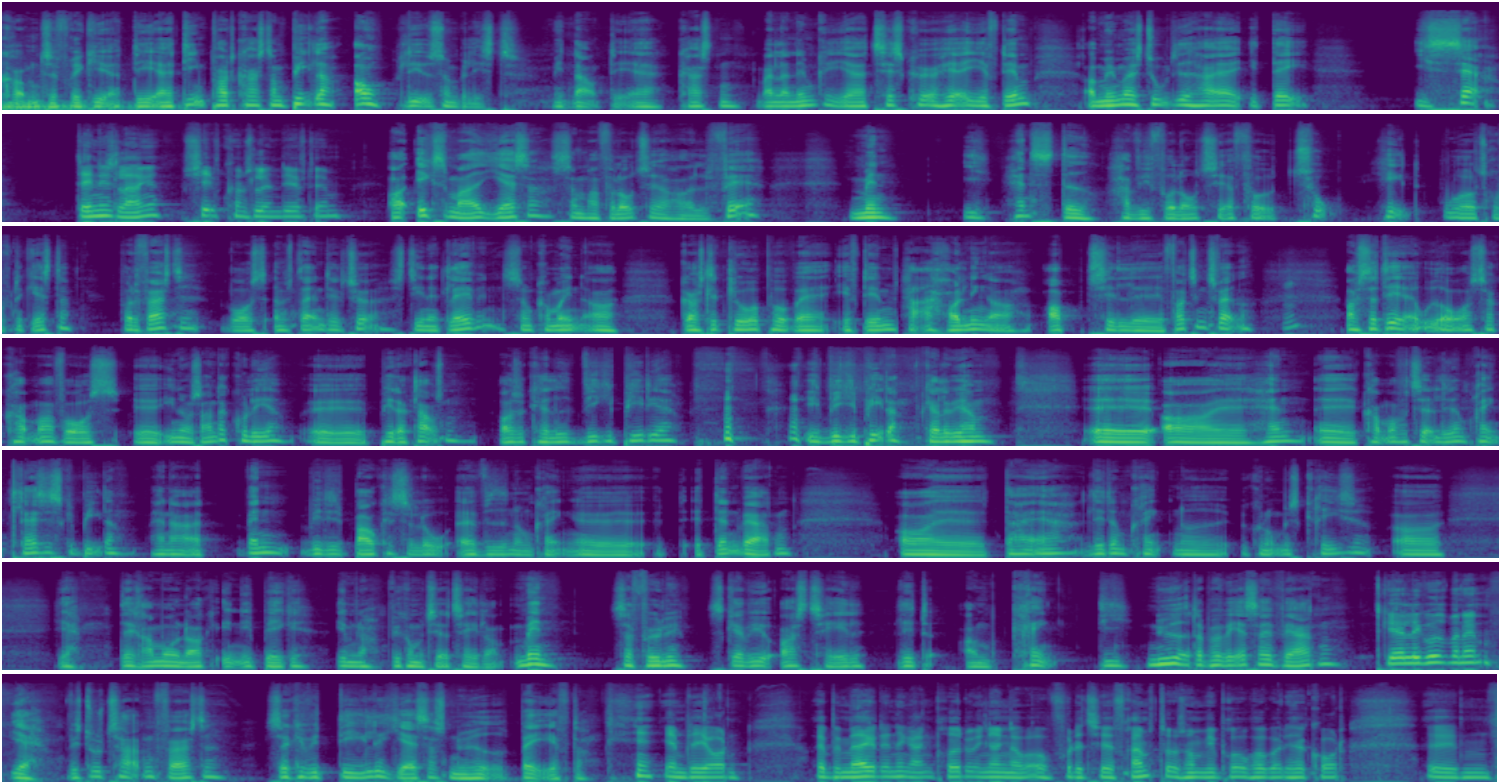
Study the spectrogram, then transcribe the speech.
Velkommen til Frigir. Det er din podcast om biler og livet som bilist. Mit navn det er Carsten Mandler Lemke. Jeg er testkører her i FDM, og med mig i studiet har jeg i dag især... Dennis Lange, chefkonsulent i FDM. Og ikke så meget Jasser, som har fået lov til at holde ferie, men i hans sted har vi fået lov til at få to helt uovertrufne gæster. For det første, vores administrerende direktør, Stina Glavin, som kommer ind og gør os lidt klogere på, hvad FDM har af holdninger op til øh, folketingsvalget. Mm. Og så derudover, så kommer vores, øh, en af vores andre kolleger, øh, Peter Clausen, også kaldet Wikipedia. I Wikipedia kalder vi ham. Øh, og øh, han øh, kommer og fortæller lidt omkring klassiske biler. Han har et vanvittigt bagkatalog af viden omkring øh, den verden. Og øh, der er lidt omkring noget økonomisk krise, og det rammer jo nok ind i begge emner, vi kommer til at tale om. Men selvfølgelig skal vi jo også tale lidt omkring de nyheder, der bevæger sig i verden. Skal jeg lægge ud med den? Ja, hvis du tager den første, så kan vi dele Jassers nyhed bagefter. Jamen, det er i orden. Og jeg bemærker, at denne gang prøvede du ikke engang at få det til at fremstå, som vi prøver på at gøre det her kort. Øhm.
